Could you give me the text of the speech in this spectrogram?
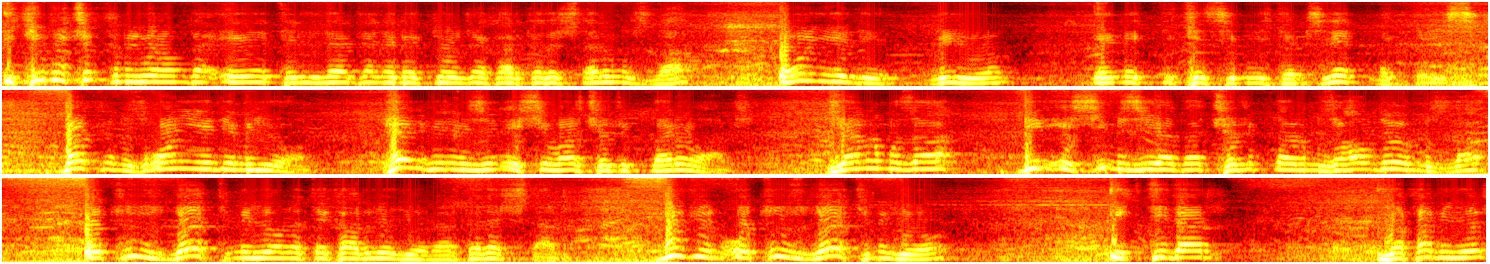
2,5 milyon da EYT'lilerden emekli olacak arkadaşlarımızla 17 milyon emekli kesimini temsil etmekteyiz. Bakınız 17 milyon. Her birimizin eşi var, çocukları var. Yanımıza bir eşimizi ya da çocuklarımızı aldığımızda 34 milyona tekabül ediyor arkadaşlar. Bugün 34 milyon iktidar yapabilir,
